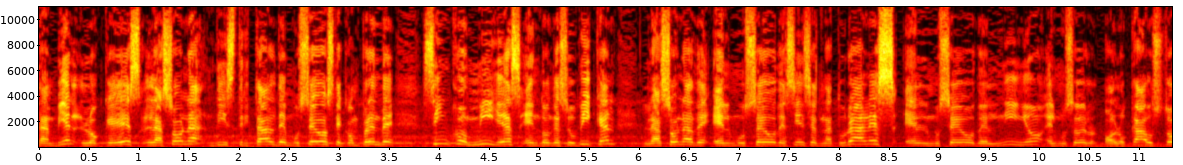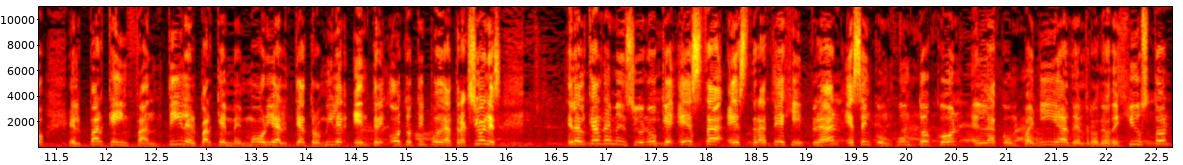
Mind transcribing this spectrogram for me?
también lo que es la zona distrital de museos que comprende 5 millas en donde se ubican la zona del Museo de Ciencias Naturales, el Museo del Niño, el Museo del Holocausto, el Parque Infantil, el Parque Memorial, el Teatro Miller, entre otro tipo de atracciones. El alcalde mencionó que esta estrategia y plan es en conjunto con la compañía del rodeo de Houston,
